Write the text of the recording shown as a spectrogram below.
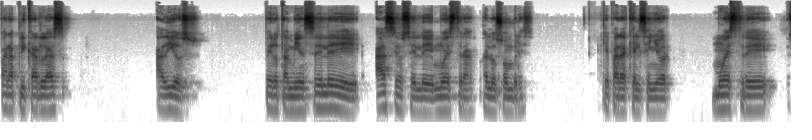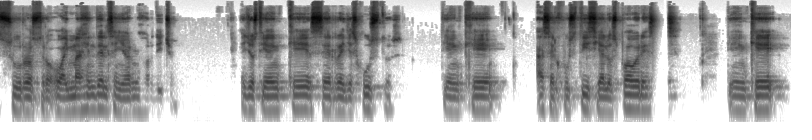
para aplicarlas a Dios, pero también se le hace o se le muestra a los hombres que para que el Señor muestre su rostro o a imagen del Señor, mejor dicho, ellos tienen que ser reyes justos, tienen que hacer justicia a los pobres, tienen que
